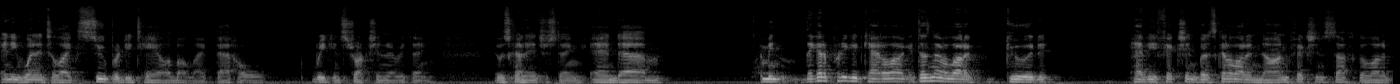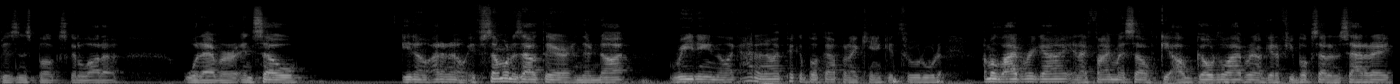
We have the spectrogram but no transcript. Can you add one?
And he went into like super detail about like that whole reconstruction and everything. It was kind of interesting. And um, I mean, they got a pretty good catalog. It doesn't have a lot of good heavy fiction, but it's got a lot of nonfiction stuff. It's got a lot of business books. Got a lot of whatever. And so, you know, I don't know if someone is out there and they're not reading and they're like, I don't know, I pick a book up and I can't get through it. I'm a library guy, and I find myself I'll go to the library, I'll get a few books out on a Saturday.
